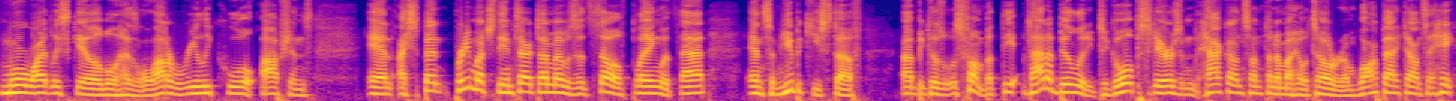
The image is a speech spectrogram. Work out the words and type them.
more widely scalable, has a lot of really cool options. And I spent pretty much the entire time I was itself playing with that and some YubiKey stuff uh, because it was fun. But the, that ability to go upstairs and hack on something in my hotel room, walk back down say, hey,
